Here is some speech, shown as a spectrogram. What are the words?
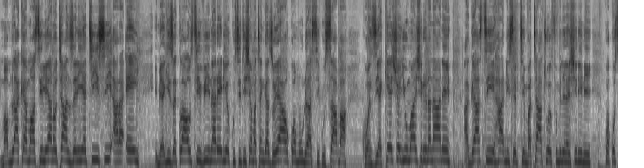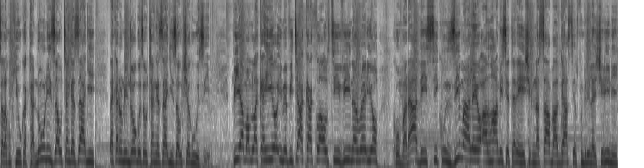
Mamlaka ya mawasiliano Tanzania TCRA imeagiza Clouds TV na redio kusitisha matangazo yao kwa muda wa siku saba kuanzia kesho Ijumaa 28 Agasti hadi Septemba 3, 2020 kwa kosa la kukiuka kanuni za utangazaji na kanuni ndogo za utangazaji za uchaguzi. Pia mamlaka hiyo imevitaka Clouds TV na redio kuomba radhi siku nzima ya leo Alhamis ya tarehe 27 Agasti 2020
